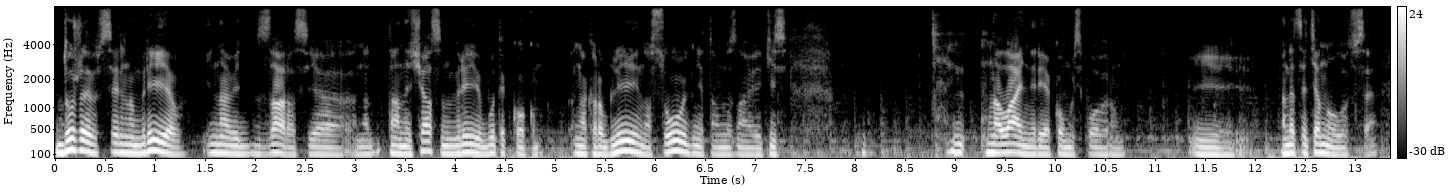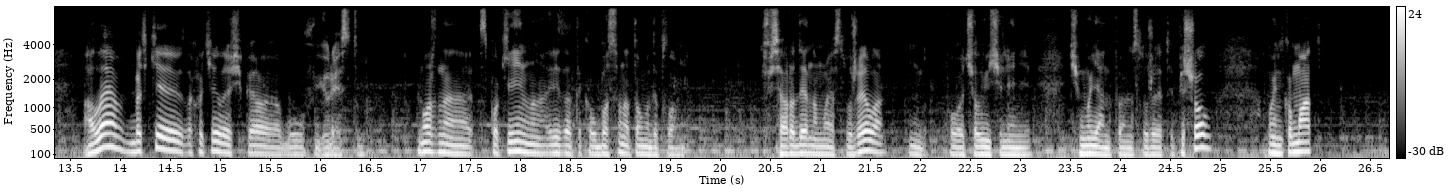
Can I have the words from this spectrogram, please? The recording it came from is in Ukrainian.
Дуже сильно мріяв, і навіть зараз я на даний час мрію бути коком. На кораблі, на судні, там, не знаю, якісь на лайнері якомусь повером. І мене це тягнуло все. Але батьки захотіли, щоб я був юристом. Можна спокійно різати ковбасу на тому дипломі. Вся родина моя служила ну, по чоловічій лінії. Чому я не повинен служити? Пішов в воєнкомат,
